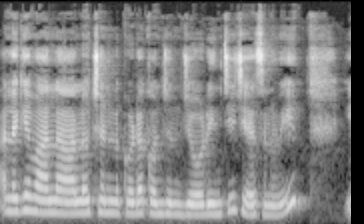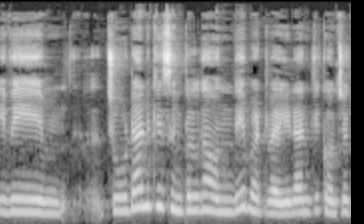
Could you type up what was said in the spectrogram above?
అలాగే వాళ్ళ ఆలోచనలు కూడా కొంచెం జోడించి చేసినవి. ఇవి చూడడానికి సింపుల్గా ఉంది బట్ వేయడానికి కొంచెం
